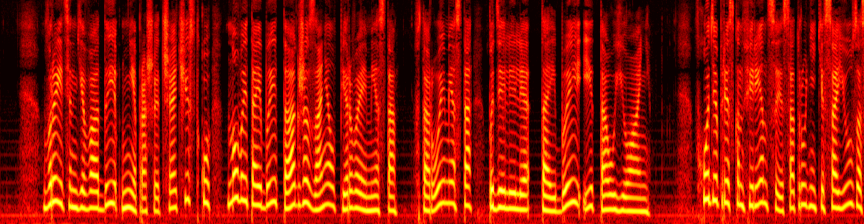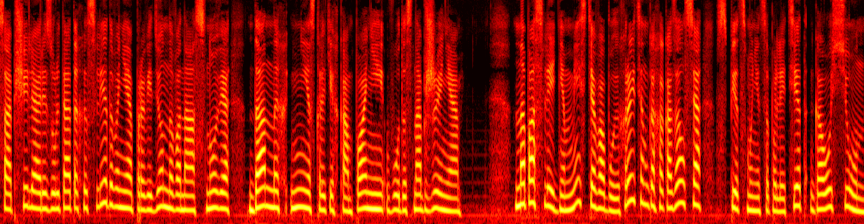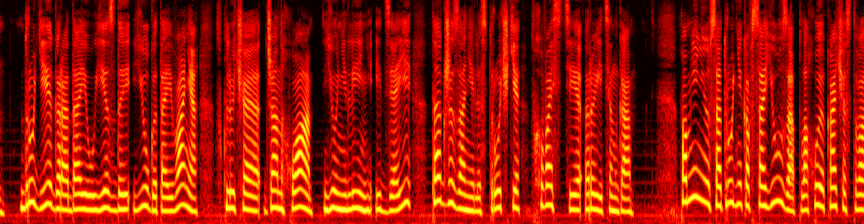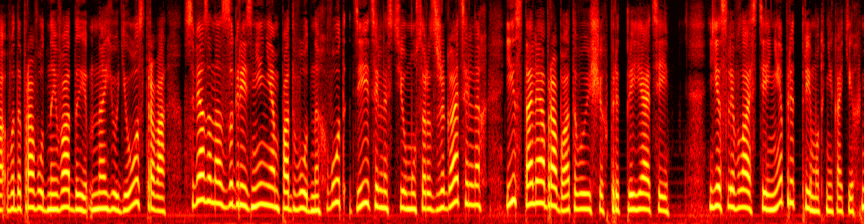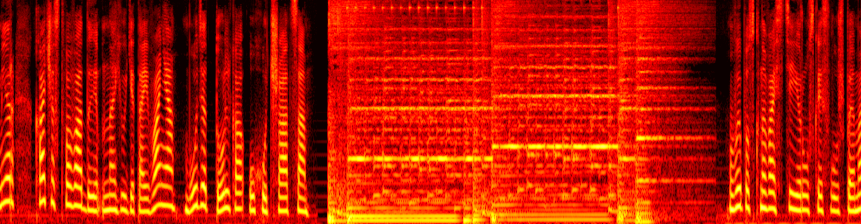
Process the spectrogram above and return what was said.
В рейтинге воды, не прошедшей очистку, Новый Тайбэй также занял первое место. Второе место поделили Тайбэй и Тау-Юань. В ходе пресс-конференции сотрудники Союза сообщили о результатах исследования, проведенного на основе данных нескольких компаний водоснабжения. На последнем месте в обоих рейтингах оказался спецмуниципалитет Гаосюн. Другие города и уезды юга Тайваня, включая Джанхуа, Юнилинь и Дзяи, также заняли строчки в хвосте рейтинга. По мнению сотрудников Союза, плохое качество водопроводной воды на юге острова связано с загрязнением подводных вод, деятельностью мусоросжигательных и сталеобрабатывающих предприятий. Если власти не предпримут никаких мер, качество воды на юге Тайваня будет только ухудшаться. Выпуск новостей русской службы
